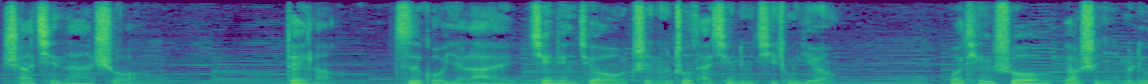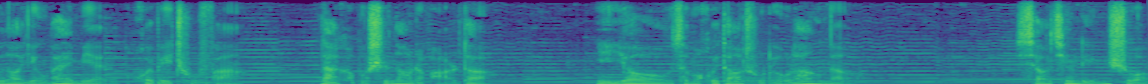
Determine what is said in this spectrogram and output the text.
沙琴娜说：“对了，自古以来，精灵就只能住在精灵集中营。我听说，要是你们溜到营外面会被处罚，那可不是闹着玩的。你又怎么会到处流浪呢？”小精灵说：“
